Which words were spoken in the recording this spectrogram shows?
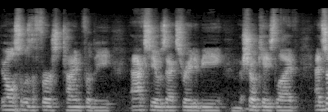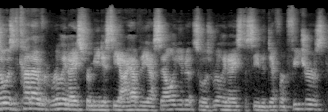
It also was the first time for the Axeos X-ray to be mm-hmm. showcased live. And so it was kind of really nice for me to see. I have the SL unit, so it was really nice to see the different features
